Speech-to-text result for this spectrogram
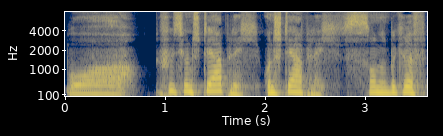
Boah, du fühlst dich unsterblich. Unsterblich. Das ist so ein Begriff.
